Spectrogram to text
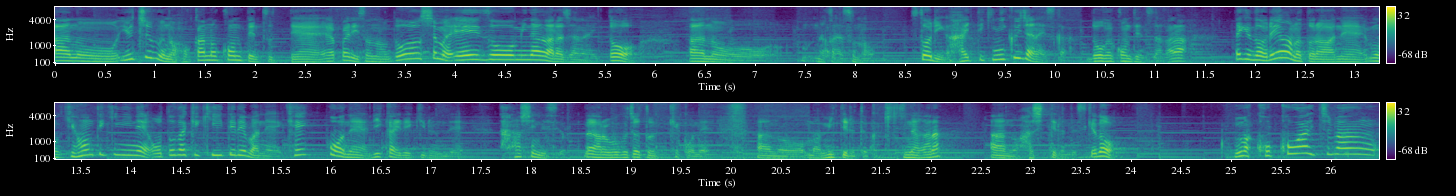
あの YouTube の他のコンテンツってやっぱりそのどうしても映像を見ながらじゃないとあのなんかそのストーリーが入ってきにくいじゃないですか。動画コンテンツだから。だけど令和の虎はねもう基本的にね音だけ聞いてればね結構ね理解できるんで楽しいんですよ。だから僕ちょっと結構ねあの、まあ、見てるというか聞きながらあの走ってるんですけどまあここは一番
